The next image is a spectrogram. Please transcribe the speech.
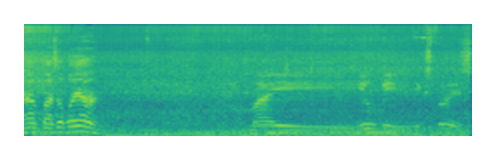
Yan, pasok ko yan. May UB Express.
